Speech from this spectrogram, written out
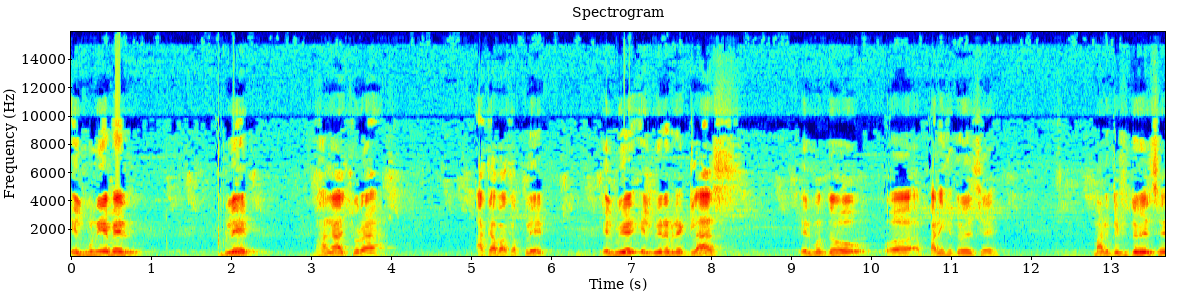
অ্যালুমিনিয়ামের প্লেট ভাঙা চোরা আঁকা বাঁকা প্লেট অ্যালুমিনিয়ামের গ্লাস এর মধ্যেও পানি খেতে হয়েছে মাটিতে শুতে হয়েছে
